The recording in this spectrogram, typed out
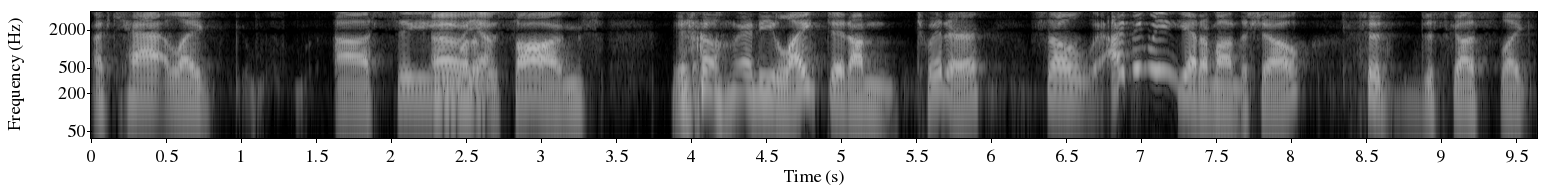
a cat like uh singing Oh, one yeah. of the songs, you know, and he liked it on Twitter. So I think we can get him on the show to discuss like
